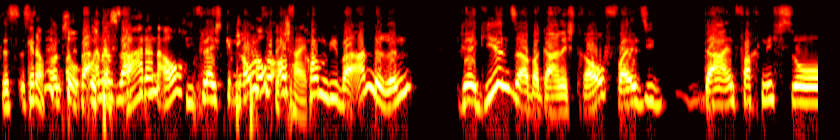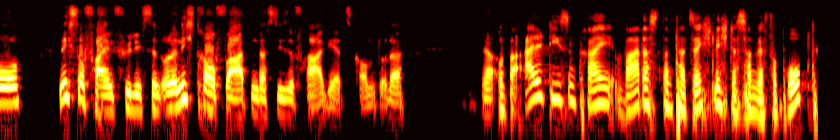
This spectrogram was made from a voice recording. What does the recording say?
Das ist genau. Und, so, bei und das Sachen, war dann auch die vielleicht genauso die oft kommen wie bei anderen, reagieren sie aber gar nicht drauf, weil sie da einfach nicht so nicht so feinfühlig sind oder nicht drauf warten, dass diese Frage jetzt kommt oder ja. Und bei all diesen drei war das dann tatsächlich, das haben wir verprobt,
